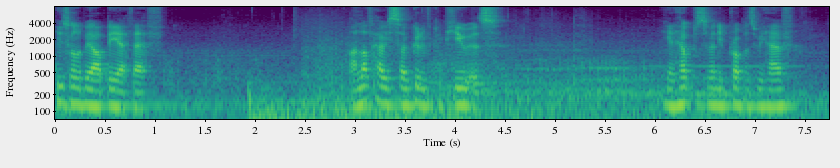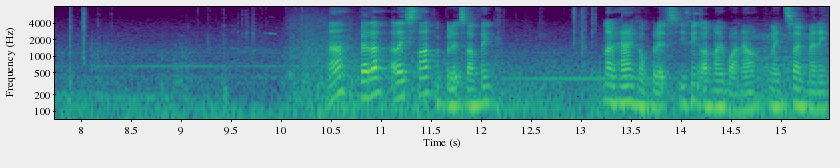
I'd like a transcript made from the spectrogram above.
he was going to be our BFF. I love how he's so good with computers. He can help us with any problems we have. Huh? Better? Are they sniper bullets, I think? No handgun bullets. You think I'd know by now. I made so many.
